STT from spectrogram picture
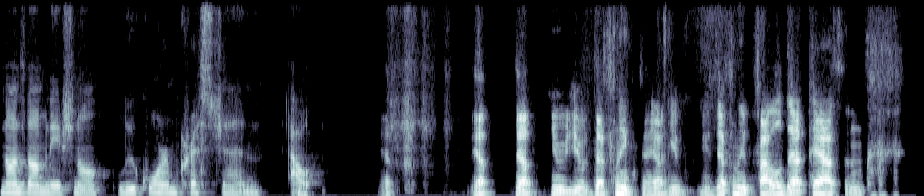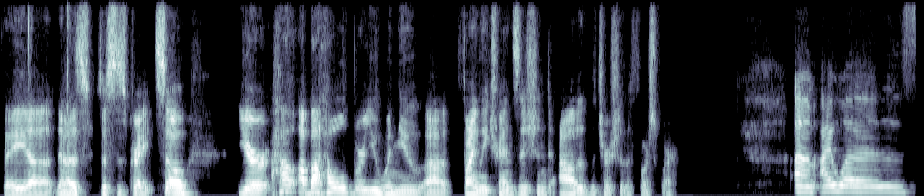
non-denominational, lukewarm Christian out. Yep. Yep. Yep. You you definitely yeah, you you definitely followed that path and they uh this this is great. So you're how about how old were you when you uh finally transitioned out of the Church of the Foursquare? Um I was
